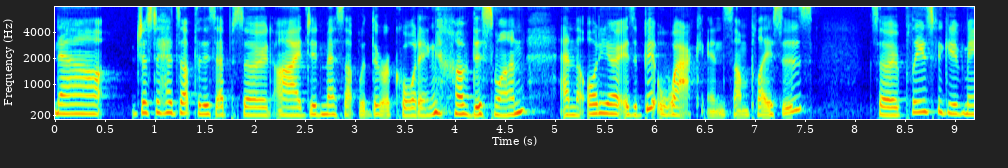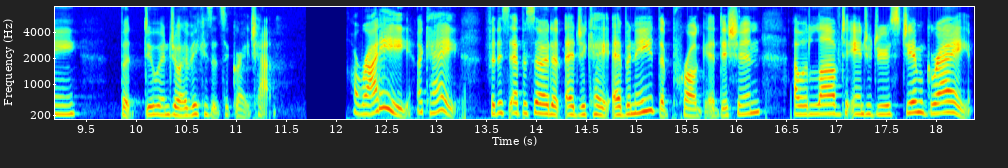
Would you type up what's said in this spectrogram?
Now, just a heads up for this episode, I did mess up with the recording of this one, and the audio is a bit whack in some places. So please forgive me, but do enjoy because it's a great chat. Alrighty, okay. For this episode of Educate Ebony, the prog edition, I would love to introduce Jim Gray.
